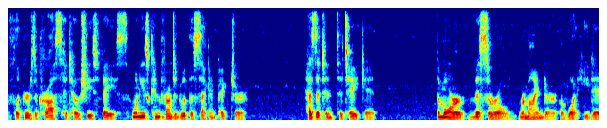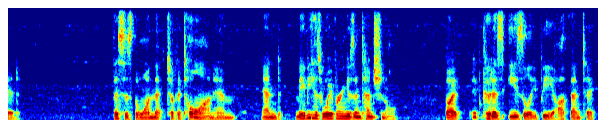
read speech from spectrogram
flickers across Hitoshi's face when he's confronted with the second picture, hesitant to take it, the more visceral reminder of what he did. This is the one that took a toll on him, and maybe his wavering is intentional, but it could as easily be authentic.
